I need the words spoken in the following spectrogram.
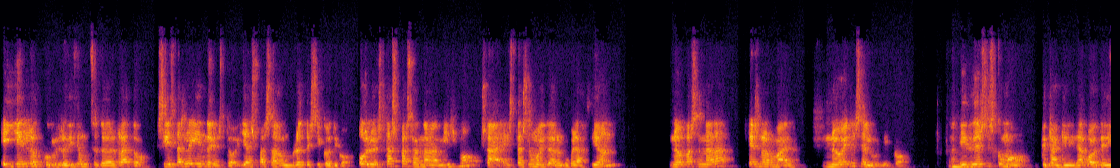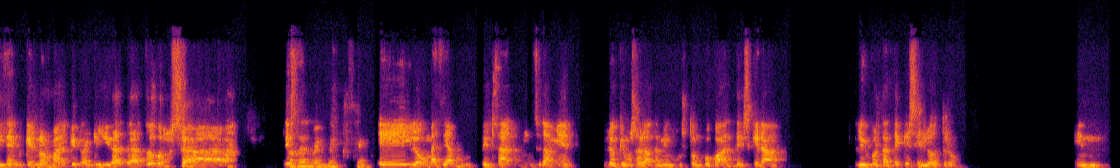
y él lo, lo, dice mucho todo el rato, si estás leyendo esto y has pasado un brote psicótico o lo estás pasando ahora mismo, o sea, estás en un momento de recuperación, no pasa nada, es normal, no eres el único. Y entonces es como, qué tranquilidad, cuando te dicen que es normal, qué tranquilidad te da todo. O sea. Totalmente. Sí. Eh, y luego me hacía pensar mucho también lo que hemos hablado también justo un poco antes, que era lo importante que es el otro en,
